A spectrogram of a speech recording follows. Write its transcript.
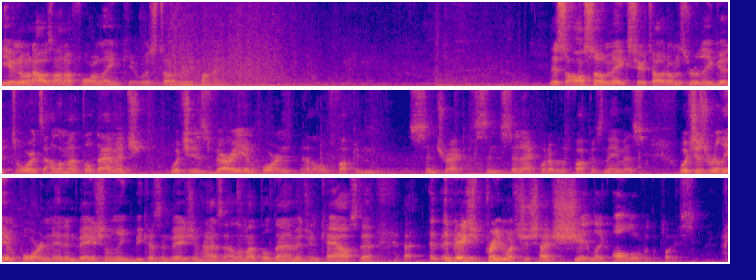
Even when I was on a 4-link, it was totally fine. This also makes your totems really good towards elemental damage, which is very important. Hello, fucking Sintrek, Sin whatever the fuck his name is, which is really important in Invasion League because Invasion has elemental damage and chaos damage. Uh, Invasion pretty much just has shit like all over the place.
